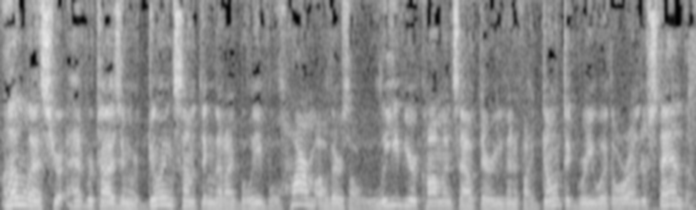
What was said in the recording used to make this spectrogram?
Unless you're advertising or doing something that I believe will harm others, I'll leave your comments out there even if I don't agree with or understand them.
